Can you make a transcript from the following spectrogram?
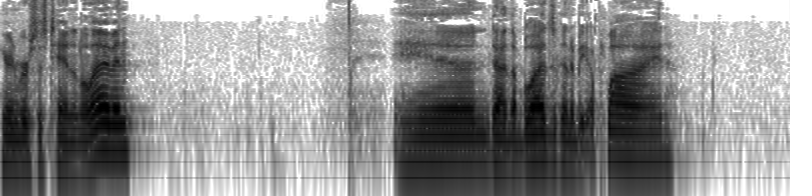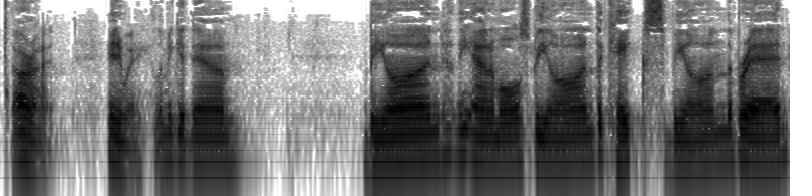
here in verses 10 and 11 and uh, the blood's going to be applied. All right. Anyway, let me get down beyond the animals, beyond the cakes, beyond the bread.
